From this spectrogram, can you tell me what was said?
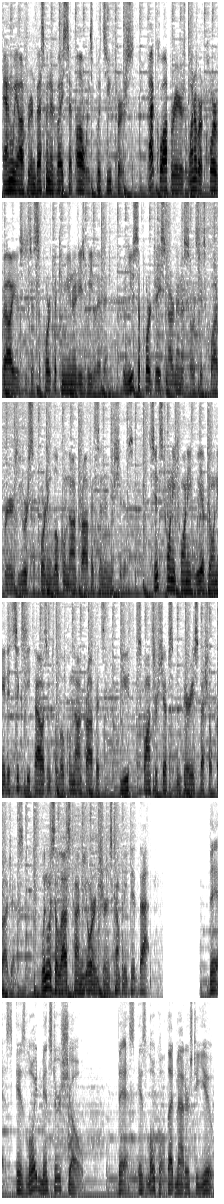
and we offer investment advice that always puts you first. At Cooperators, one of our core values is to support the communities we live in. When you support Jason Arden and Associates Cooperators, you are supporting local nonprofits and initiatives. Since 2020, we have donated 60,000 to local nonprofits, youth sponsorships, and various special projects. When was the last time your insurance company did that? This is Lloydminster's show. This is local that matters to you.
